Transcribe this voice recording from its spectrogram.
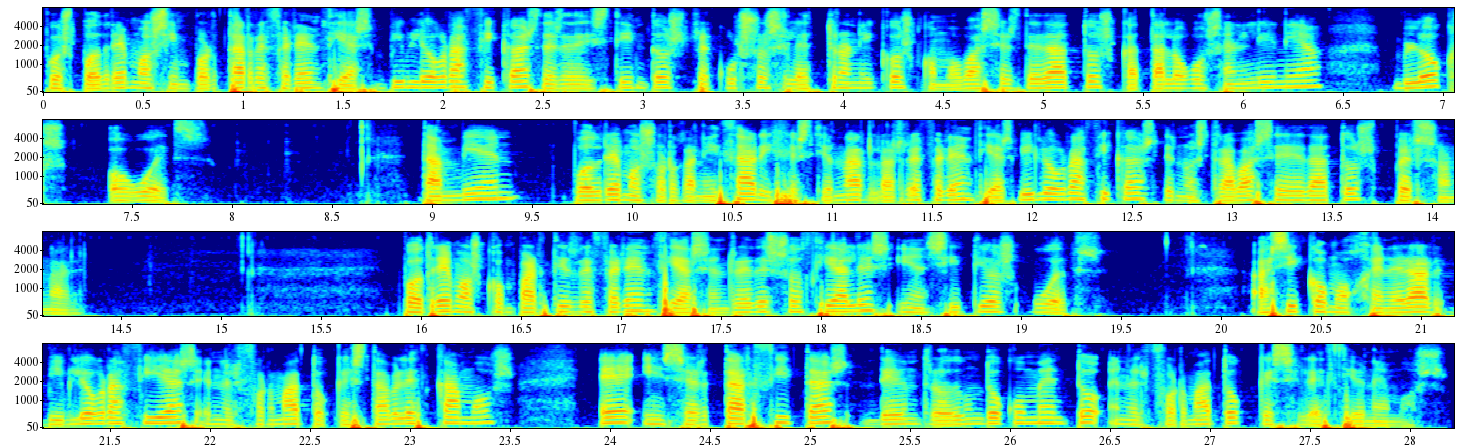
Pues podremos importar referencias bibliográficas desde distintos recursos electrónicos como bases de datos, catálogos en línea, blogs o webs. También podremos organizar y gestionar las referencias bibliográficas de nuestra base de datos personal. Podremos compartir referencias en redes sociales y en sitios web, así como generar bibliografías en el formato que establezcamos e insertar citas dentro de un documento en el formato que seleccionemos.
